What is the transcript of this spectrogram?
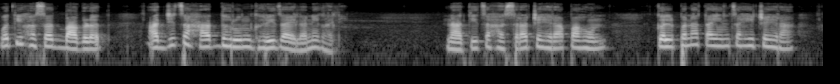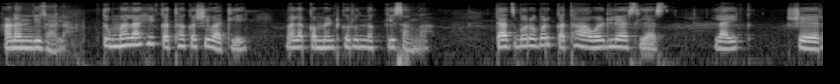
व ती हसत बागडत आजीचा हात धरून घरी जायला निघाली. नातीचा हसरा चेहरा पाहून कल्पनाताईंचाही चेहरा आनंदी झाला. तुम्हाला ही कथा कशी वाटली? मला कमेंट करून नक्की सांगा. त्याचबरोबर कथा आवडली असल्यास लाईक शेअर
